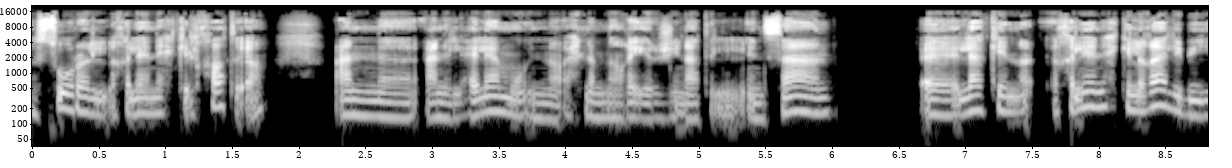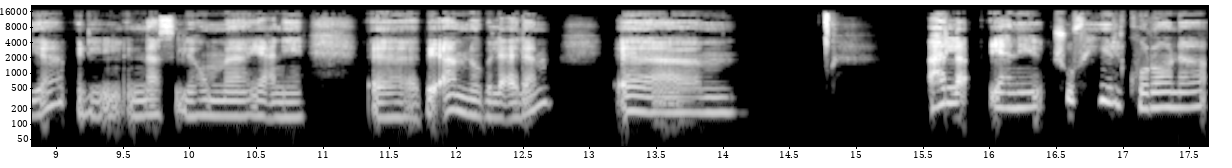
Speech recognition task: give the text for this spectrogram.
الصورة خلينا نحكي الخاطئة عن عن العلم وإنه إحنا بدنا نغير جينات الإنسان. آه، لكن خلينا نحكي الغالبية الناس اللي هم يعني بيأمنوا بالعلم. هلأ يعني شوف هي الكورونا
